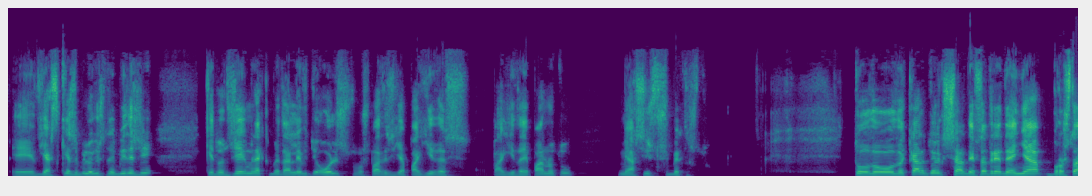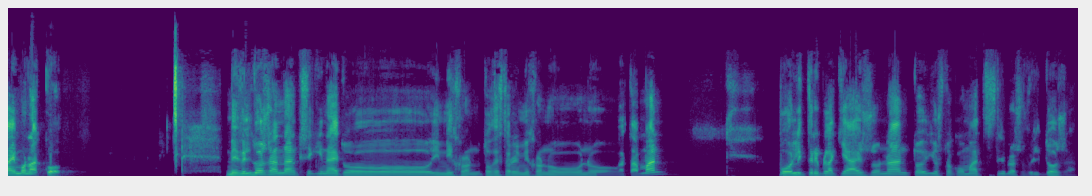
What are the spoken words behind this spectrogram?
Ε, βιαστικές επιλογές στην επίθεση και τον James να εκμεταλλεύεται όλες τις προσπάθειες για παγίδες, παγίδα επάνω του με ασύστου στους συμπαίκτες του. Το δεκάλεπτο έλεξε 47-39 μπροστά η Μονακό. Με Βιλντόζα Ναν ξεκινάει το, ημίχρονο, το δεύτερο ημίχρονο ο Αταμάν. Πολύ τρίπλα και άιζο Ναν, το ίδιο στο κομμάτι της τρίπλας ο Βιλντόζα.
